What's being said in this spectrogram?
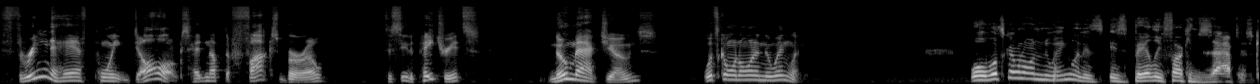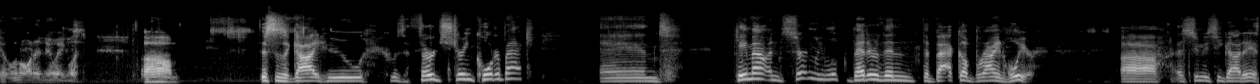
three and a half point dogs heading up to Foxborough to see the Patriots. No Mac Jones. What's going on in New England? Well, what's going on in New England is is Bailey fucking Zappe is going on in New England. Um, this is a guy who, who was a third string quarterback and came out and certainly looked better than the backup Brian Hoyer uh, as soon as he got in.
